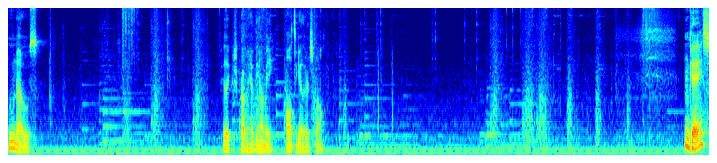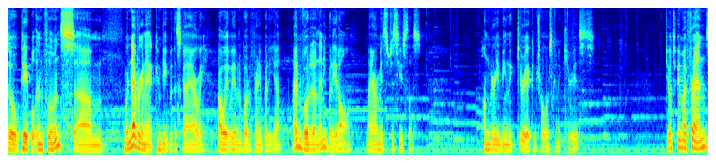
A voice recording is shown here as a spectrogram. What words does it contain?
Who knows? I feel like we should probably have the army all together as well. Okay, so papal influence. Um, we're never going to compete with this guy, are we? Oh wait, we haven't voted for anybody yet. I haven't voted on anybody at all. My army is just useless. Hungary being the Curia controller is kind of curious. Do you want to be my friend?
